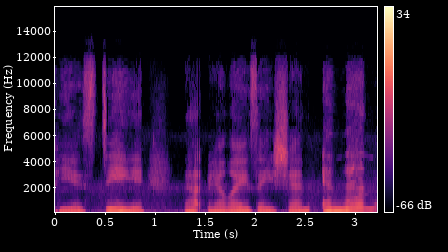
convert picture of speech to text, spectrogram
PSD, that realization. And then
